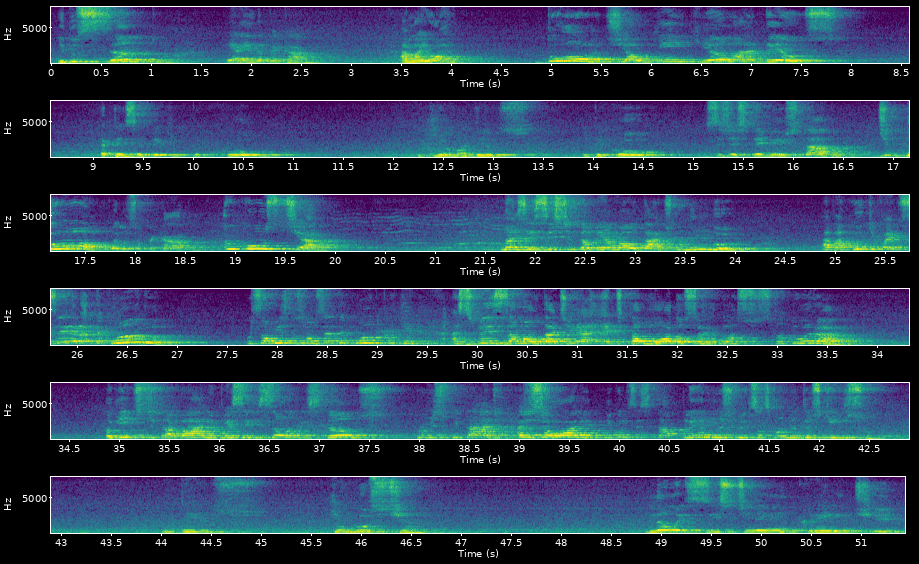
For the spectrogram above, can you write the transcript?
e do santo é ainda pecar. A maior dor de alguém que ama a Deus é perceber que pecou e que ama a Deus e pecou. Você já esteve em um estado de dor pelo seu pecado, angústia. Mas existe também a maldade do mundo. Abacuque vai dizer: até quando? Os salmistas vão dizer até quando? Porque às vezes a maldade é, é de tal modo ao seu redor assustadora ambientes de trabalho, perseguição a cristãos, promiscuidade. Aí você olha e quando você está pleno no Espírito Santo, você fala: Meu Deus, que é isso? Meu Deus, que angústia. Não existe nenhum crente.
